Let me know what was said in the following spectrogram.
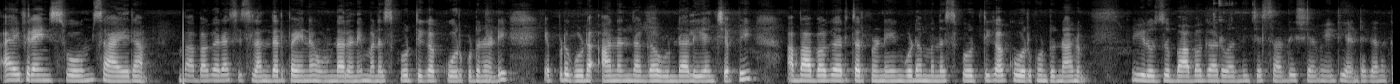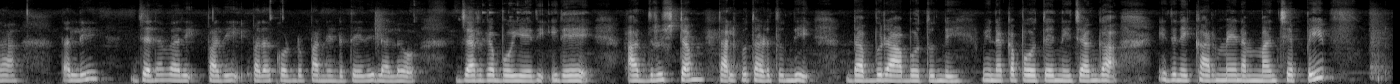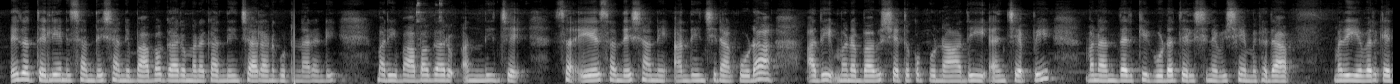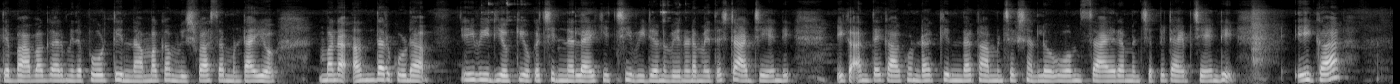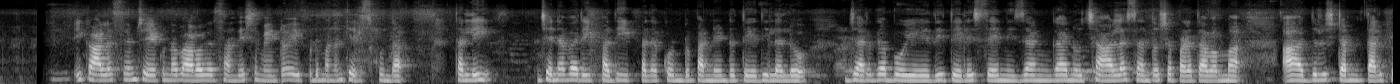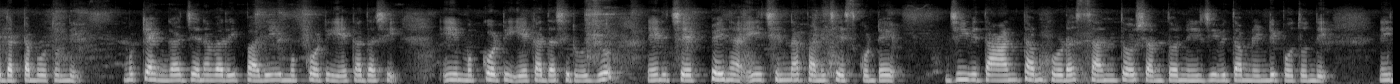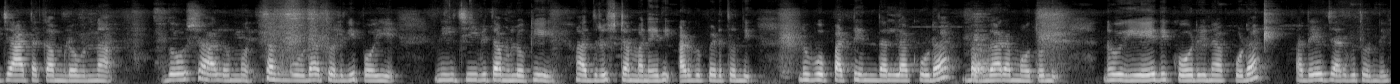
I friends Om Sairam. బాబాగారి శిష్యులందరి అందరిపైన ఉండాలని మనస్ఫూర్తిగా కోరుకుంటున్నాండి ఎప్పుడు కూడా ఆనందంగా ఉండాలి అని చెప్పి ఆ బాబాగారి తరపున నేను కూడా మనస్ఫూర్తిగా కోరుకుంటున్నాను. ఈరోజు బాబాగారు అందించే సందేశం ఏంటి అంటే కనుక తల్లి జనవరి పది పదకొండు పన్నెండు తేదీలలో జరగబోయేది ఇదే. అదృష్టం తలుపు తడుతుంది డబ్బు రాబోతుంది. వినకపోతే నిజంగా ఇది నీ కర్మేనమ్మని చెప్పి ఏదో తెలియని సందేశాన్ని బాబాగారు మనకు అందించాలనుకుంటున్నారండి. మరి బాబాగారు అందించే ఏ సందేశాన్ని అందించినా కూడా అది మన భవిష్యత్తుకు పునాది అని చెప్పి మనందరికీ కూడా తెలిసిన విషయమే కదా. మరి ఎవరికైతే బాబా గారి మీద పూర్తి నమ్మకం విశ్వాసం ఉంటాయో మన అందరు కూడా ఈ వీడియోకి ఒక చిన్న లైక్ ఇచ్చి వీడియోను వినడం అయితే స్టార్ట్ చేయండి. ఇక అంతేకాకుండా కింద కామెంట్ సెక్షన్లో ఓం సాయిరం అని చెప్పి టైప్ చేయండి. ఇక ఇక ఆలస్యం చేయకుండా బాబాగారి సందేశం ఏంటో ఇప్పుడు మనం తెలుసుకుందాం. తల్లి జనవరి పది పదకొండు పన్నెండు తేదీలలో జరగబోయేది తెలిస్తే నిజంగా నువ్వు చాలా సంతోషపడతావమ్మా. ఆ అదృష్టం తలుపు దట్టబోతుంది. ముఖ్యంగా జనవరి పది ముక్కోటి ఏకాదశి. ఈ ముక్కోటి ఏకాదశి రోజు నేను చెప్పిన ఈ చిన్న పని చేసుకుంటే జీవితాంతం కూడా సంతోషంతో నీ జీవితం నిండిపోతుంది. నీ జాతకంలో ఉన్న దోషాలు మొత్తం కూడా తొలగిపోయి నీ జీవితంలోకి అదృష్టం అనేది అడుగు పెడుతుంది. నువ్వు పట్టిందల్లా కూడా బంగారం అవుతుంది. నువ్వు ఏది కోరినా కూడా అదే జరుగుతుంది.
